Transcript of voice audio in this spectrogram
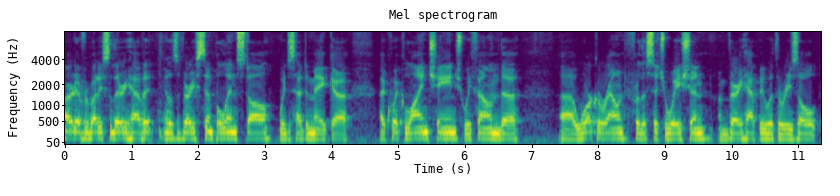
All right, everybody. So there you have it. It was a very simple install. We just had to make a, a quick line change. We found the uh, workaround for the situation. I'm very happy with the result.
